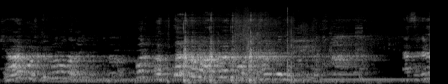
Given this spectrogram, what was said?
ह्या गोष्टी बरोबर आहेत. पण अत्यंत महत्वाची गोष्ट सांगतो मी या सगळ्या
